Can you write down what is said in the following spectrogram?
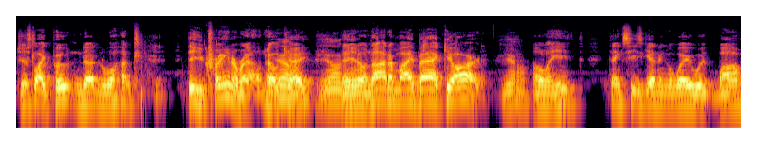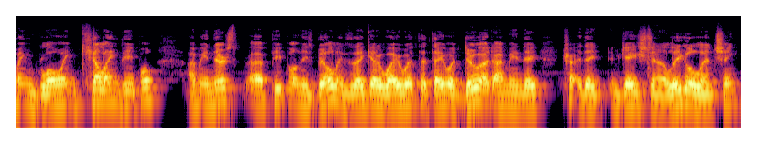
Just like Putin doesn't want the Ukraine around. Okay, yeah, yeah, you know, not in my backyard. Yeah. Only he thinks he's getting away with bombing, blowing, killing people. I mean, there's uh, people in these buildings they get away with it. They would do it. I mean, they they engaged in illegal lynching.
